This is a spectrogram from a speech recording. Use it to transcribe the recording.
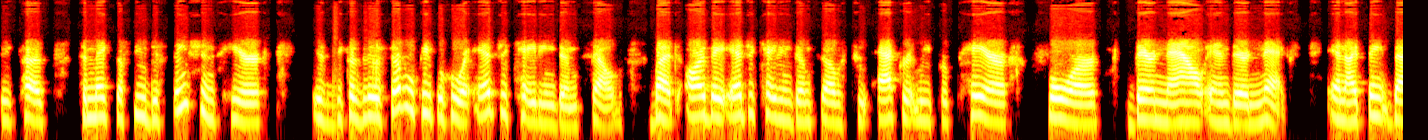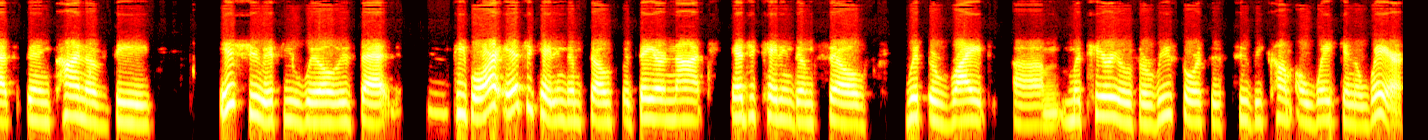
Because to make the few distinctions here is because there are several people who are educating themselves, but are they educating themselves to accurately prepare for their now and their next? And I think that's been kind of the issue, if you will, is that people are educating themselves, but they are not educating themselves with the right um, materials or resources to become awake and aware.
